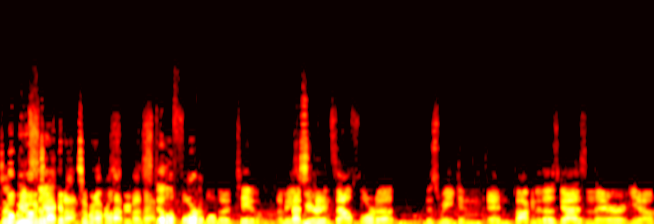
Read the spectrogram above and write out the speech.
So, But we do have a still- jacket on, so we're not real happy about that. Still affordable though too. I mean, That's we the were in South Florida this week and and talking to those guys, and they're you know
